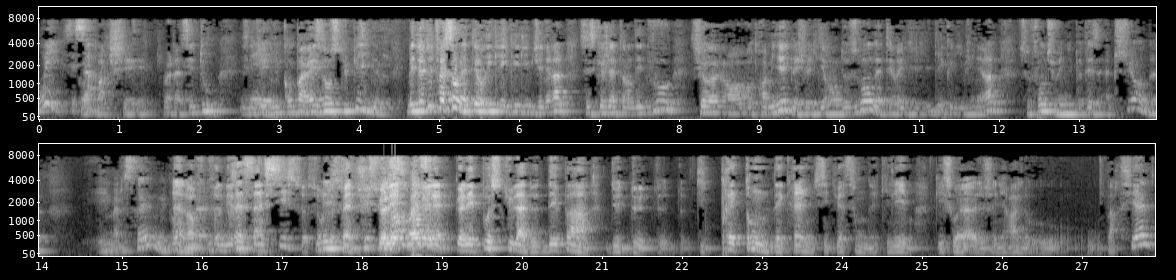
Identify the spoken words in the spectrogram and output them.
Oui, c'est ça. marcher. Voilà, c'est tout. C'est Mais- une comparaison stupide. Mais de toute façon, la théorie de l'équilibre général, c'est ce que j'attendais de vous sur, en, en trois minutes, mais je vais le dire en deux secondes. La théorie de l'équilibre général se fonde sur une hypothèse absurde et malsaine. Mais alors, Von Mises insiste sur le fait que les, que postulats de départ du- de- de- de- qui prétendent décrire une situation d'équilibre, qui soit générale ou, ou partielle,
